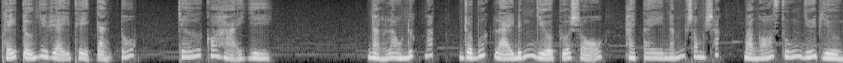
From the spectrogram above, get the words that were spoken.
thảy tưởng như vậy thì càng tốt, chớ có hại gì. Nàng lau nước mắt, rồi bước lại đứng dựa cửa sổ, hai tay nắm song sắt mà ngó xuống dưới giường.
